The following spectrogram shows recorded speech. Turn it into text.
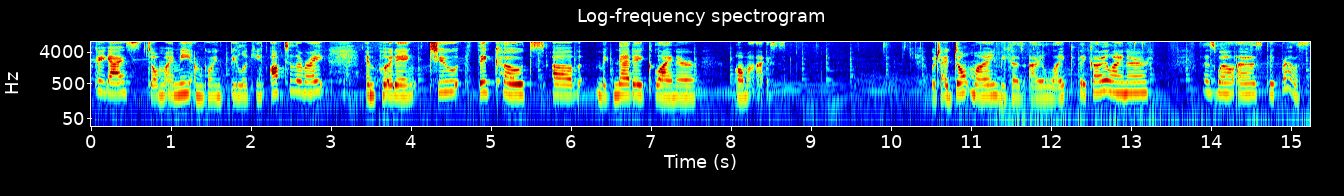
Okay guys, don't mind me, I'm going to be looking off to the right and putting two thick coats of magnetic liner on my eyes. Which I don't mind because I like thick eyeliner as well as thick brows.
